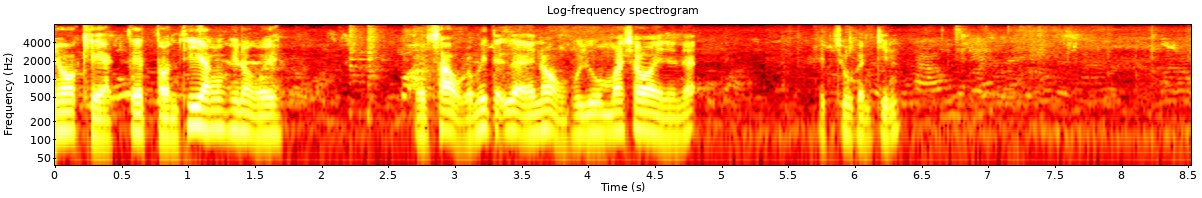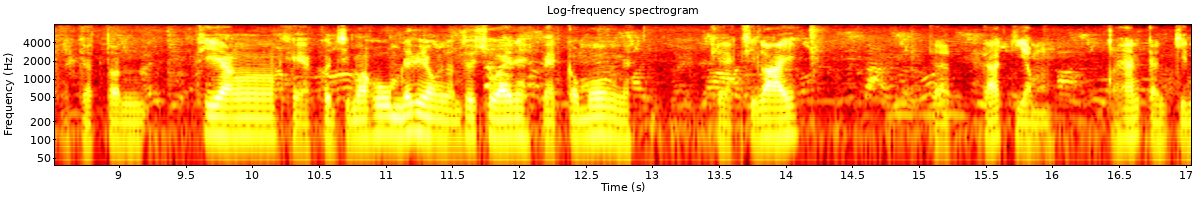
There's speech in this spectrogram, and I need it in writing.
ย่อแขกแต่ตอนเที่ยงพี่น้องเอ้ยตอนเช้าก็มีแต่เอื้อไอ้น้องผู้อยู่มาช่อยนี่แหละเฮ็ดชูกันกินแล้วก็ตอนเที่ยงแขกคนสิมาฮูมได้พี่น้องตอนสวยๆนี่แปดก้าโมงนี่แขกสิหลายก็กาเกียมอาหารการกิน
